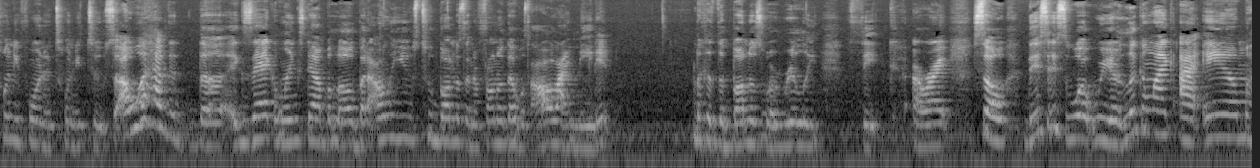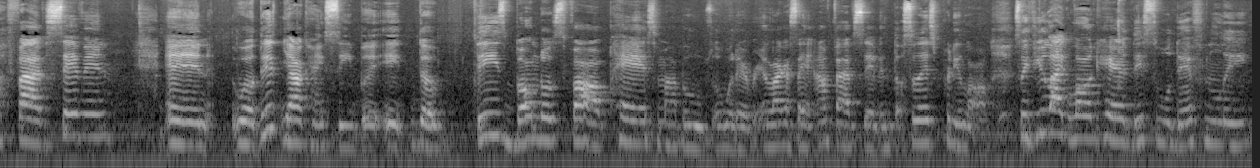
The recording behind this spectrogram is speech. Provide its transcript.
24 and the 22 so i will have the, the exact links down below but i only used two bundles in the frontal that was all i needed because the bundles were really thick all right? So this is what we are looking like. I am five seven and well this y'all can't see but it the these bundles fall past my boobs or whatever. And like i say i'm five seven so that's pretty long. So if you like long hair this will definitely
